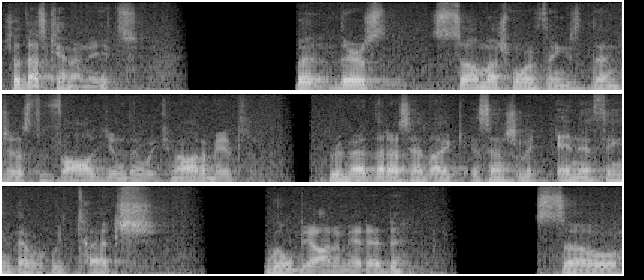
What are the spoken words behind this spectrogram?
So that's kind of neat. But there's so much more things than just volume that we can automate. Remember that I said like essentially anything that we touch will be automated. So,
